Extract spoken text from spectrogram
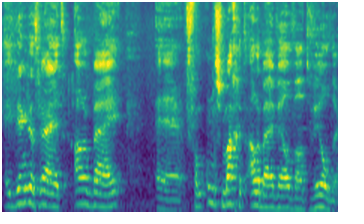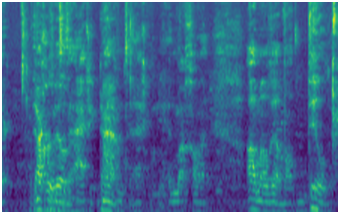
ik denk dat wij het allebei, eh, van ons mag het allebei wel wat wilder. Daar komt wilder. het eigenlijk, daar ja. komt het eigenlijk niet. Het mag gewoon allemaal wel wat wilder.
